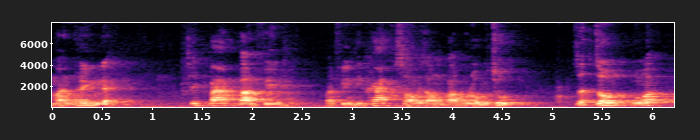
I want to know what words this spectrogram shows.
màn hình này chiếc pad bàn phím bàn phím thì khác so với dòng MacBook Pro một chút rất giống đúng không ạ?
